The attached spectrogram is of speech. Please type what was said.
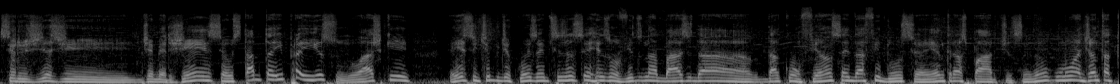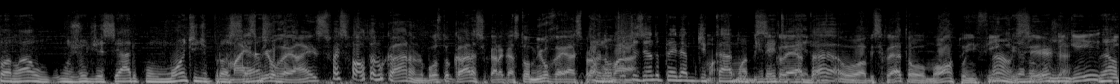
cirurgias de, de emergência. O Estado está aí para isso. Eu acho que esse tipo de coisa aí precisa ser resolvido na base da, da confiança e da fidúcia entre as partes. Não, não adianta atolar o, o judiciário com um monte de processo. Mas mil reais faz falta no cara, no bolso do cara. Se o cara gastou mil reais pra Não, não arrumar tô dizendo para ele abdicar uma, uma do direito dele. bicicleta, ou a bicicleta, ou moto, enfim, Não, que eu não- seja. Ninguém, Não, ninguém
